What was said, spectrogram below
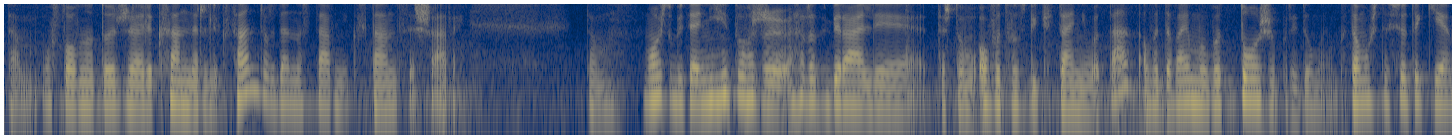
там, условно, тот же Александр Александров, да, наставник в танце шары, там, может быть, они тоже разбирали то, что о, вот в Узбекистане вот так, а вот давай мы вот тоже придумаем. Потому что все-таки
